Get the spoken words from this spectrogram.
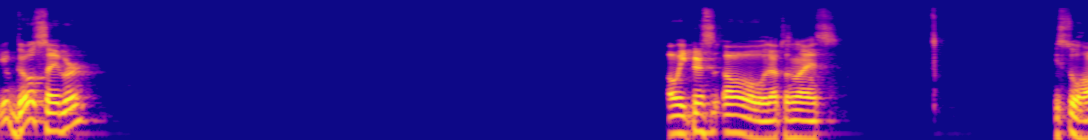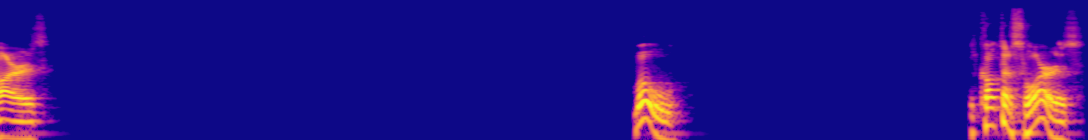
You go, Saber. Oh, he pierced. Oh, that was nice. He's too hard. Whoa. He cocked her swords.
